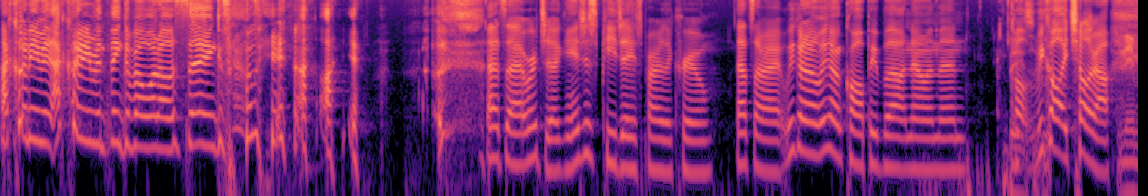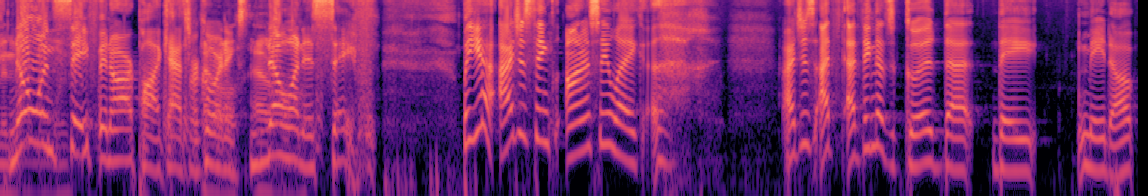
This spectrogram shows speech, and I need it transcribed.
I couldn't even I couldn't even think about what I was saying because I was hearing that audio. That's all right. We're joking. It's just PJ PJ's part of the crew. That's all right. We're gonna we're gonna call people out now and then. Call, we call each other out. No one's safe in our podcast recordings. at no all. one is safe. But yeah, I just think honestly, like, ugh, I just I I think that's good that they made up,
